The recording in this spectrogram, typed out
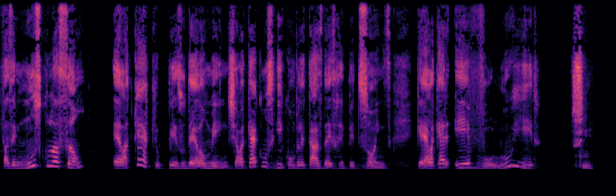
fazer musculação, ela quer que o peso dela aumente, ela quer conseguir completar as 10 repetições, ela quer evoluir. Sim.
